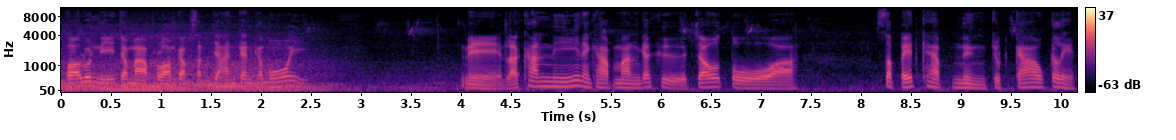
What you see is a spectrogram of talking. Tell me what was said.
เพราะรุ่นนี้จะมาพร้อมกับสัญญาณกันขโมยนี่แล้วคันนี้นะครับมันก็คือเจ้าตัว Space Cap 1.9 เกรด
